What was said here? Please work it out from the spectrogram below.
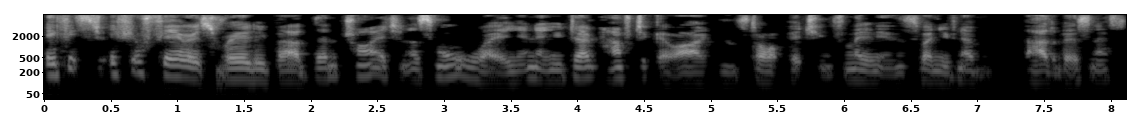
if it's, if your fear is really bad, then try it in a small way. You know, you don't have to go out and start pitching for millions when you've never had a business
